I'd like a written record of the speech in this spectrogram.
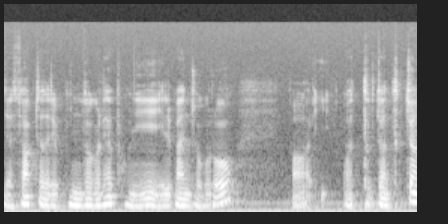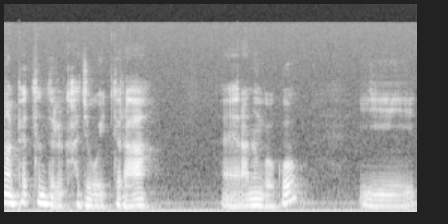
이제 수학자들이 분석을 해 보니 일반적으로 어, 어떤 특정한 패턴들을 가지고 있더라 에, 라는 거고 이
